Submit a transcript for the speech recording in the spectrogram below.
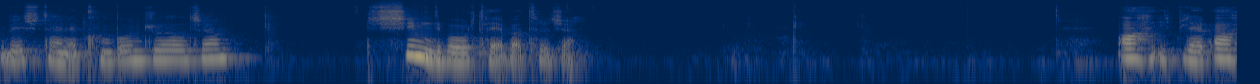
5 tane kum boncuğu alacağım. Şimdi bu ortaya batıracağım. Ah ipler ah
